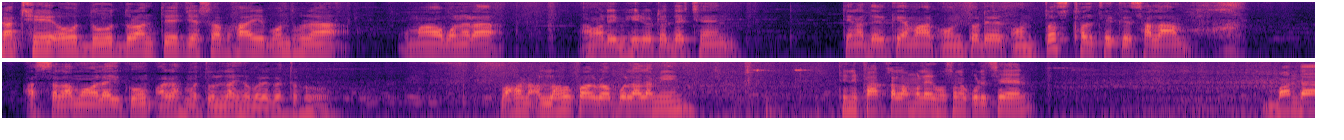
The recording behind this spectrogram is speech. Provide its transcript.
কাছে ও দূর দূরান্তে যেসব ভাই বন্ধুরা, মা ও বোনেরা আমার এই ভিডিওটা দেখছেন, তেনাদেরকে আমার অন্তরের অন্তঃস্থল থেকে সালাম। আসসালামু আলাইকুম আ রহমতুল্লাহ বরকত মহান আল্লাহ পাক রব্বুল আলমিন তিনি পাক কালামলায় ঘোষণা করেছেন, বান্দা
